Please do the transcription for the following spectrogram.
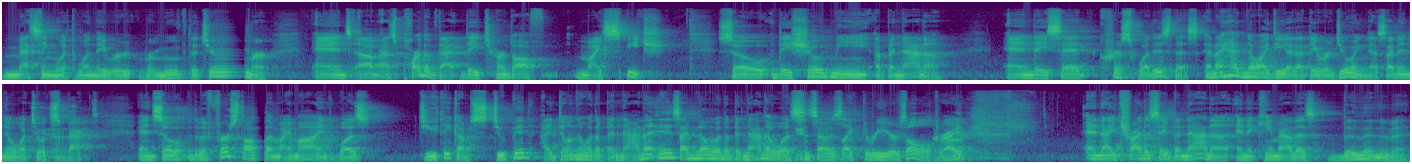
messing with when they re- removed the tumor. And um, as part of that, they turned off my speech. So they showed me a banana and they said, Chris, what is this? And I had no idea that they were doing this. I didn't know what to expect. And so the first thought in my mind was, do you think I'm stupid? I don't know what a banana is. I've known what a banana was since I was like three years old, uh-huh. right? And I tried to say banana and it came out as banana.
